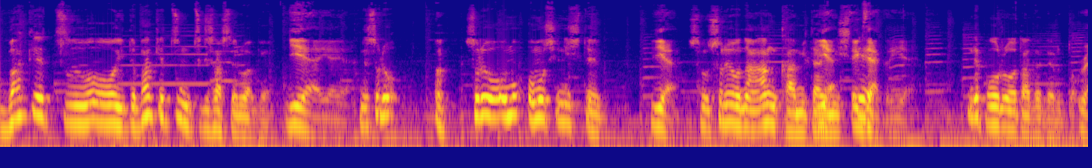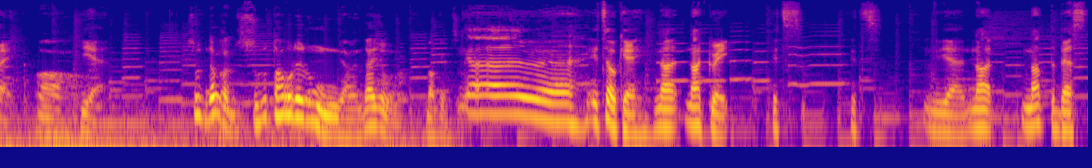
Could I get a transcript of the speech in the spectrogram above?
う、バケツを置いて、バケツに突き刺してるわけ。 yeah yeah yeah で、それを、あ、それをおも、重しにして、 yeah そそれをな、アンカーみたい yeah にして、 exactly yeah で、ポールを立ててると。 right ああ。 yeah それなんかすぐ倒れるんじゃない大丈夫なバケツ。 Uh, it's okay. Not not great. It's it's yeah, not not the best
